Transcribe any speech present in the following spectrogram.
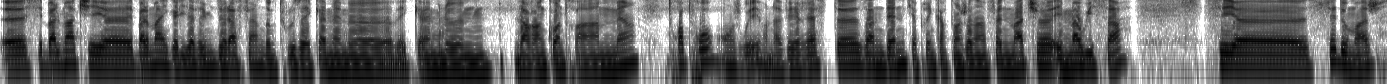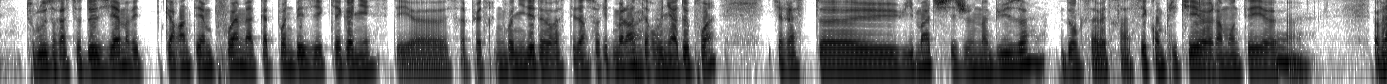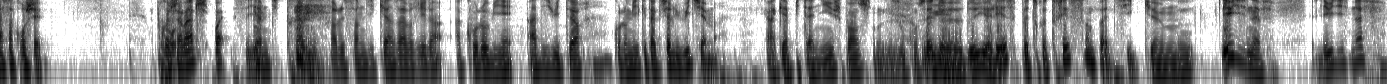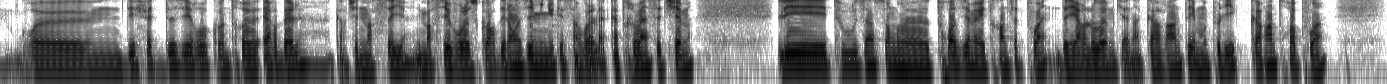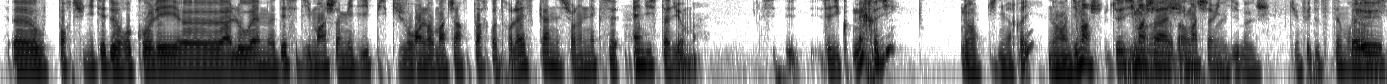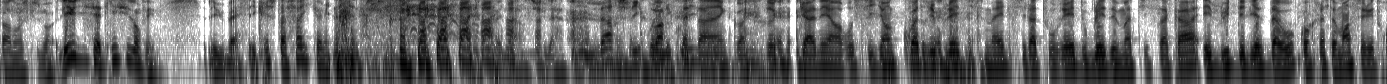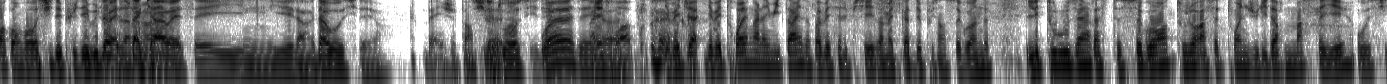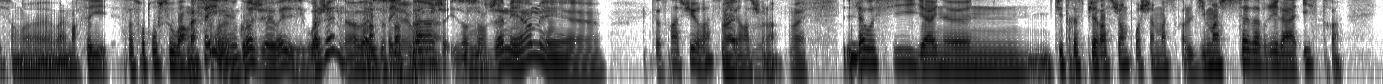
Euh, c'est Balma qui est, euh, Balma égalise à 20 minutes de la fin, donc Toulouse avait quand même, euh, avait quand même le, la rencontre en main. Trois pros ont joué, on avait Rest, Zanden qui a pris un carton jaune en fin de match et Mawissa. C'est c'est dommage. Toulouse reste deuxième avec 41 points, mais à 4 points de Béziers qui a gagné. C'était, ça aurait pu être une bonne idée de rester dans ce rythme-là. Ouais. T'es revenu à 2 points. Il reste 8 matchs si je ne m'abuse, donc ça va être assez compliqué la montée. euh, va falloir s'accrocher. Prochain match Ouais, c'est- il y a une petite trêve, ce sera le samedi 15 avril à Colombier à 18h. Colombier qui est actuel 8ème. à Capitanie, je pense. Je vous conseille Oui. de, de y aller, ça peut être très sympathique. Mm. Les U19. Les U19, gros, euh, défaite 2-0 contre Herbel, quartier de Marseille. Les Marseillais ouvrent le score dès la 11e minute et s'envolent à la 87e. Les Toulousains sont euh, 3e avec 37 points. D'ailleurs, l'OM qui en a 40 et Montpellier 43 points. Euh, opportunité de recoller euh, à l'OM dès ce dimanche à midi, puisqu'ils joueront leur match en retard contre l'AS Cannes sur l'annexe 1 du stadium. Euh, T'as dit quoi? Mercredi J'ai dit mercredi Non, dimanche. Dimanche, dimanche, à, dimanche à Ouais, midi. dimanche. Tu me fais douter de moi. Oui, oui, pardon, excuse-moi. Les U17, qu'est-ce qu'ils ont fait? Les- bah, c'est écrit sur ta feuille, Camille. celui-là. Large victoire 7 à 1 contre Canet en Roussillon, quadruplé d'Ismaël Silla Touré, doublé de Mathis Saka et but d'Elias Dao. Concrètement, c'est les trois qu'on voit aussi depuis le début de la Ouais, saison. Saka, ouais, c'est, il, il est là. Dao aussi d'ailleurs. Ben, je pense Si la que- tour aussi. Ouais, mais, Allez, euh, trois. Il y avait déjà il y avait 3 1 à la mi-temps, ils n'ont pas baissé le pied, ils en mettent 4 de plus en seconde. Les Toulousains restent seconds, toujours à 7 points du leader marseillais. Aussi sont. euh, voilà, Marseille, ça se retrouve souvent. Marseille, a une grosse, ouais, des gros Ouais. jeunes. hein. Ils en Marseille, sortent pas, ils en sortent jamais un, mais. euh, Ça sera à suivre, hein, cette génération-là. Là aussi, il y a une, une petite respiration. Prochain match sera le dimanche 16 avril à Istres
